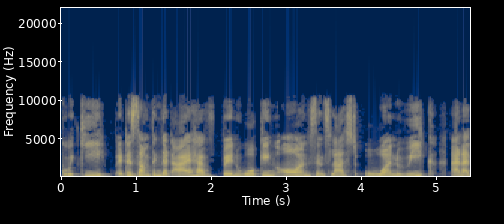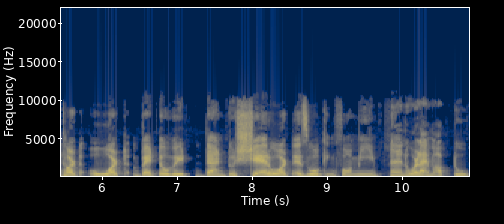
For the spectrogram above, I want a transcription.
quickie. It is something that I have been working on since last one week, and I thought, what better way than to share what is working for me and what I'm up to.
